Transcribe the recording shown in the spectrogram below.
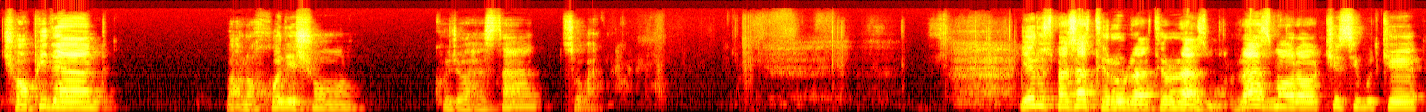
چاپیدند و حالا خودشون کجا هستند صحبت یه روز پس از ترور ترور رزمارا رزمارا کسی بود که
